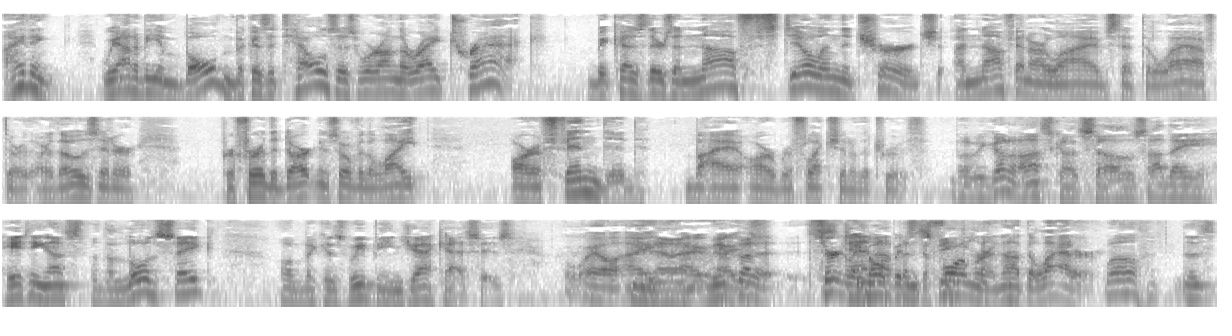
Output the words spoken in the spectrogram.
I think we ought to be emboldened because it tells us we're on the right track. Because there's enough still in the church, enough in our lives that the left or, or those that are prefer the darkness over the light are offended by our reflection of the truth. But we've got to ask ourselves are they hating us for the Lord's sake or because we've been jackasses? Well, I, you know, I, we've I got to certainly hope it's the speak. former and not the latter. well, there's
